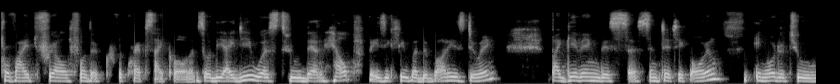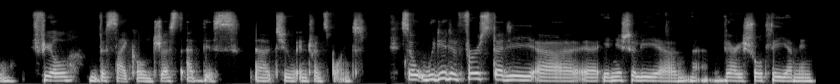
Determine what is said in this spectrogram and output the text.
provide fuel for the, the Krebs cycle. And so the idea was to then help basically what the body is doing by giving this uh, synthetic oil in order to fuel the cycle just at this uh, two entrance points. So we did a first study uh, uh, initially, um, very shortly. I mean,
